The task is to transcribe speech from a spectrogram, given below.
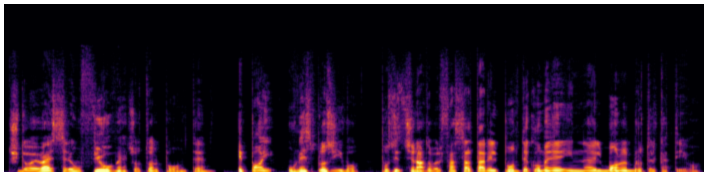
ci doveva essere un fiume sotto al ponte, e poi un esplosivo, posizionato per far saltare il ponte come in Il buono, il brutto e il cattivo.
